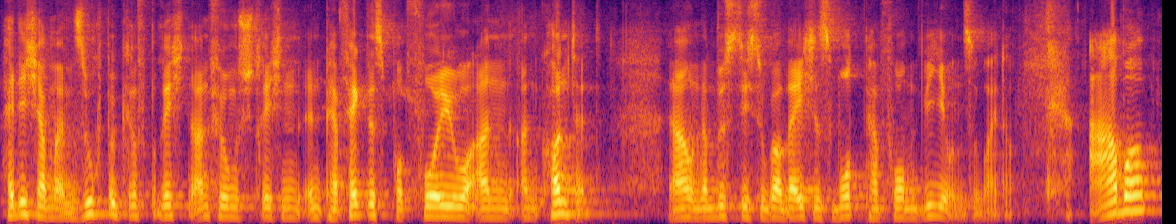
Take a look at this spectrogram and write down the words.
hätte ich ja meinem Suchbegriffbericht in Anführungsstrichen ein perfektes Portfolio an, an Content. Ja, und dann wüsste ich sogar, welches Wort performt wie und so weiter. Aber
